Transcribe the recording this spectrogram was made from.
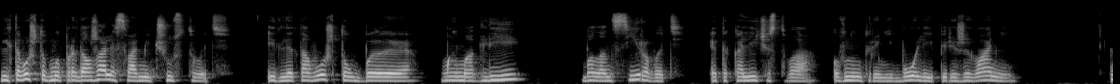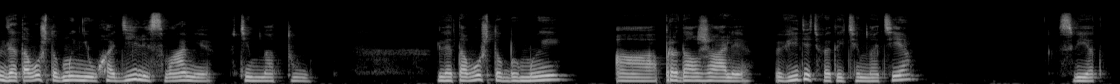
Для того, чтобы мы продолжали с вами чувствовать. И для того, чтобы мы могли балансировать это количество внутренней боли и переживаний. Для того, чтобы мы не уходили с вами в темноту. Для того, чтобы мы а, продолжали видеть в этой темноте свет –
